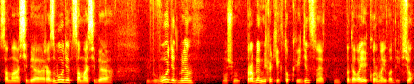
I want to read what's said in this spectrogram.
Сама себя разводит, сама себя вводит, блин. В общем, проблем никаких. Только единственное, подавай ей корма и воды. Все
